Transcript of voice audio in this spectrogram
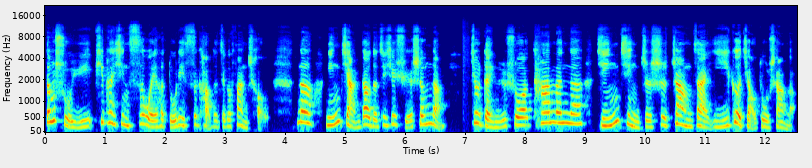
都属于批判性思维和独立思考的这个范畴。那您讲到的这些学生呢，就等于说他们呢，仅仅只是站在一个角度上了，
